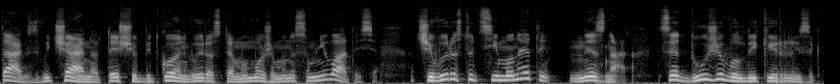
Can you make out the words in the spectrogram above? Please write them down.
Так, звичайно, те, що біткоін виросте, ми можемо не сумніватися. Чи виростуть ці монети? Не знаю. Це дуже великий ризик.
